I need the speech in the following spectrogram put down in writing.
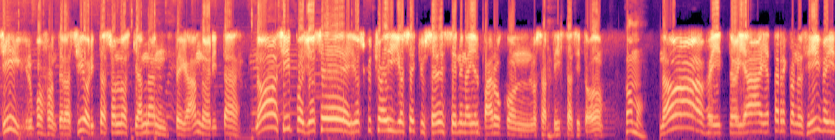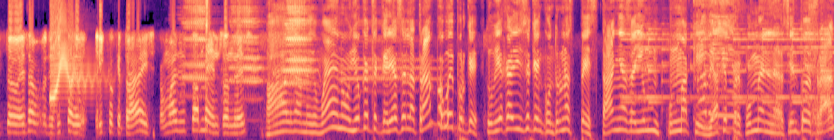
Sí, Grupo Frontera, sí, ahorita son los que andan pegando, ahorita. No, sí, pues yo sé, yo escucho ahí, yo sé que ustedes tienen ahí el paro con los artistas y todo. ¿Cómo? No, Feito, ya, ya te reconocí, Feito, esa vocecita de rico que traes. ¿Cómo has estado menso, Andrés? Válgame, bueno, yo que te quería hacer la trampa, güey, porque tu vieja dice que encontró unas pestañas, ahí un, un maquillaje, perfume en el asiento de atrás.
